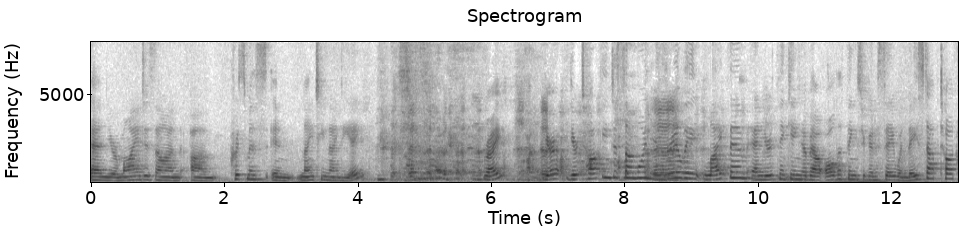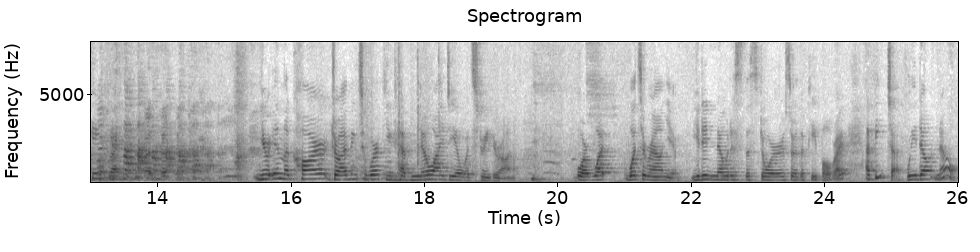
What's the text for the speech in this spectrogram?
and your mind is on um, Christmas in 1998, right? You're, you're talking to someone, you really like them, and you're thinking about all the things you're going to say when they stop talking, right? you're in the car driving to work, you have no idea what street you're on or what, what's around you. You didn't notice the stores or the people, right? Avijja, we don't know,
